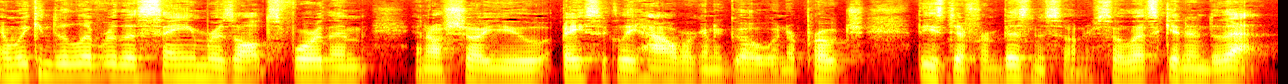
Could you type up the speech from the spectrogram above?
and we can deliver the same results for them. And I'll show you basically how we're going to go and approach these different business owners. So let's get into that.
